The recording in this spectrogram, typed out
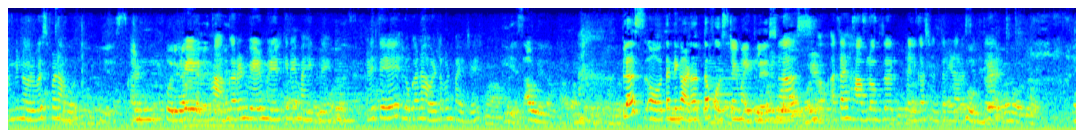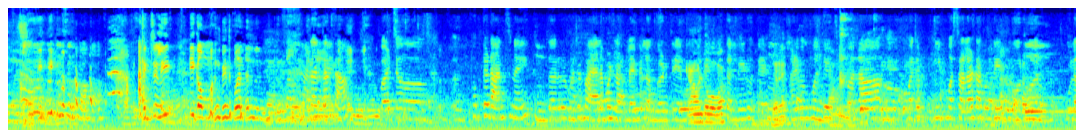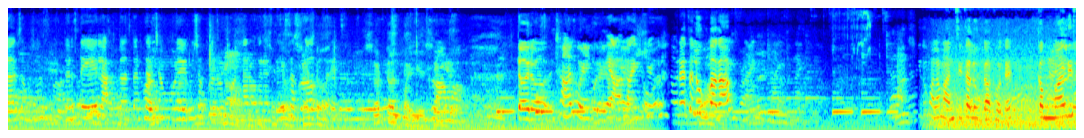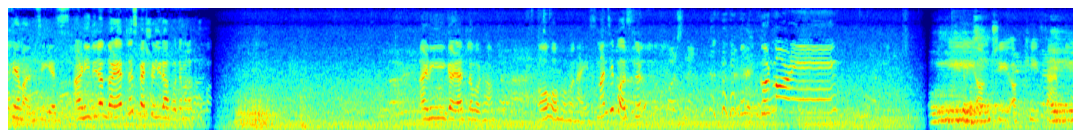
आम्ही नर्वस पण आहोत. आणि हा. कारण वेळ मिळेल की नाही माहीत नाही. आणि ते लोकांना आवडलं पण पाहिजे. आवडेल. प्लस त्यांनी गाणं आता फर्स्ट टाइम ऐकलंय प्लस आता हा ब्लॉग जर टेलिकास्ट नंतर येणार असेल तर ऍक्च्युली ही गंमत मी तुम्हाला नंतर सांग बट फक्त डान्स नाही तर माझ्या पायाला पण लागलंय मी लंगडते? तल्लीन होते. आणि मग मध्येच मला माझ्या मी मसाला टाकते बरोबर गुलाल समजून तर ते लागतं तर त्याच्यामुळे मी चक्कर पडणार वगैरे असते हे सगळं ड्रामा तर छान होईल. नवऱ्याचा लुक बघा. मी तुम्हाला मानसीचा लुक दाखवते. कम्माल दिसते मानसी येस आणि तिच्या गळ्यातलं स्पेशली दाखवते मला खूप आणि गळ्यातलं बघा. ओ हो हो हो nice Mansi personal good morning ही आमची अख्खी फॅमिली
